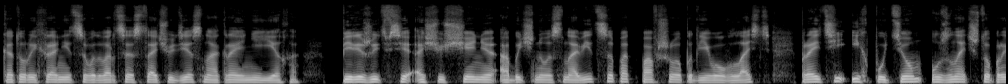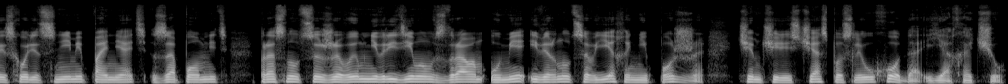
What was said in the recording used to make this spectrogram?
который хранится во дворце ста чудес на окраине Еха, пережить все ощущения обычного сновидца, подпавшего под его власть, пройти их путем, узнать, что происходит с ними, понять, запомнить, проснуться живым, невредимым в здравом уме и вернуться в Еха не позже, чем через час после ухода «я хочу».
